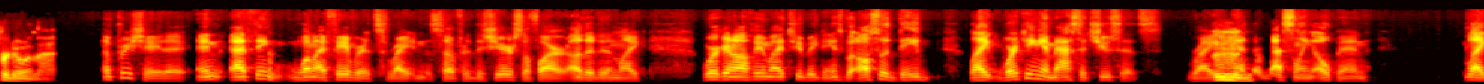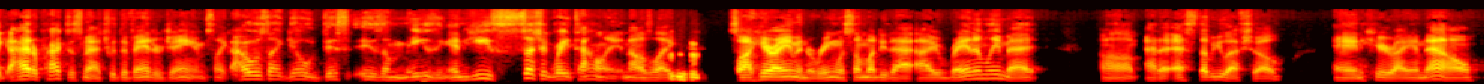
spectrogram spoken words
for doing that appreciate it. And I think one of my favorites, right, so for this year so far, other than like working off of my two big names, but also they like working in Massachusetts, right, mm-hmm. at the Wrestling Open. Like I had a practice match with Evander James. Like I was like, "Yo, this is amazing," and he's such a great talent. And I was like, mm-hmm. so here I am in a ring with somebody that I randomly met um, at a SWF show, and here I am now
